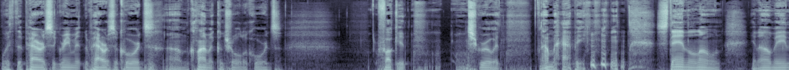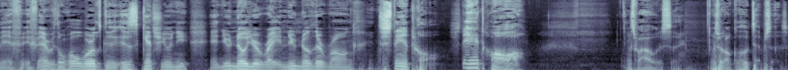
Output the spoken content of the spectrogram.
with the Paris Agreement, the Paris Accords, um, climate control accords. Fuck it, screw it. I'm happy. Stand alone. You know, what I mean, if if ever the whole world is against you and you and you know you're right and you know they're wrong, stand tall. Stand tall. That's what I always say. That's what Uncle Hotep says.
